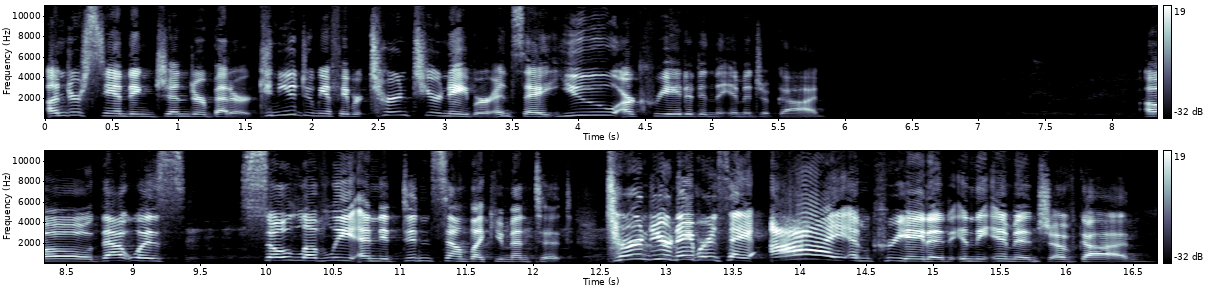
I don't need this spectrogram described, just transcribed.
Understanding gender better. Can you do me a favor? Turn to your neighbor and say, You are created in the image of God. Oh, that was so lovely, and it didn't sound like you meant it. Turn to your neighbor and say, I am created in the image of God.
